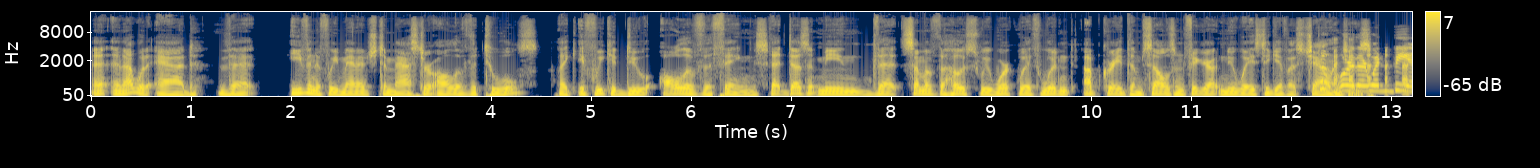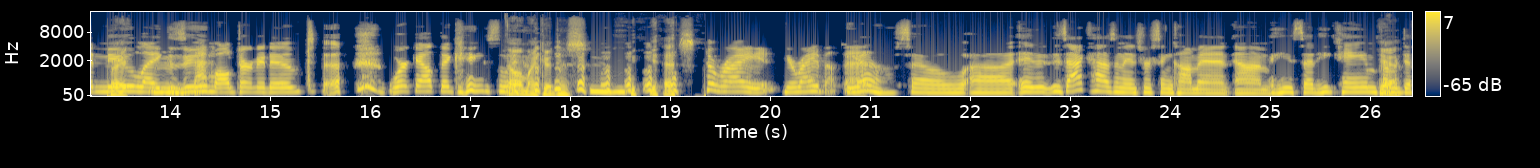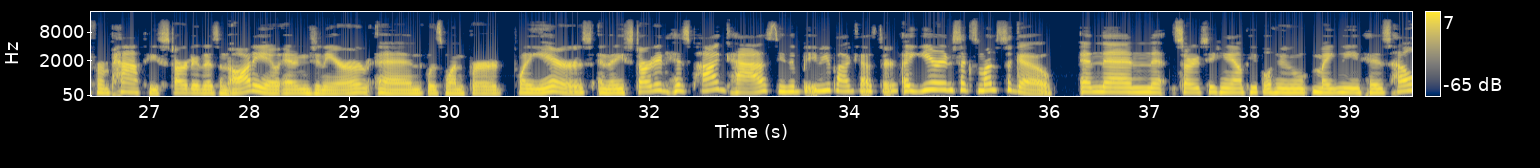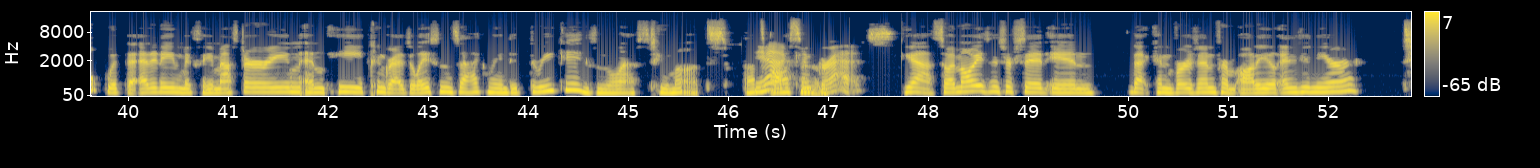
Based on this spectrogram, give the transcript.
And, and I would add that even if we manage to master all of the tools, like if we could do all of the things, that doesn't mean that some of the hosts we work with wouldn't upgrade themselves and figure out new ways to give us challenges. or there wouldn't be a new Right. like Mm, Zoom that- alternative to work out the kinks. with. oh my goodness. Yes. right. You're right about that. Yeah. So, uh, it, Zach has an interesting comment. Um, he said he came from Yeah. a different path. He started as an audio engineer and was one for 20 years. And then he started his podcast. He's a baby podcaster a year and six months ago. And then started seeking out people who might need his help with the editing, mixing, and mastering. And he, congratulations, Zach, landed three gigs in the last two months. That's yeah. awesome. Congrats. Yeah, so I'm always interested in that conversion from audio engineer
